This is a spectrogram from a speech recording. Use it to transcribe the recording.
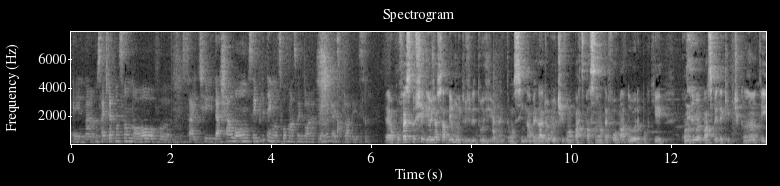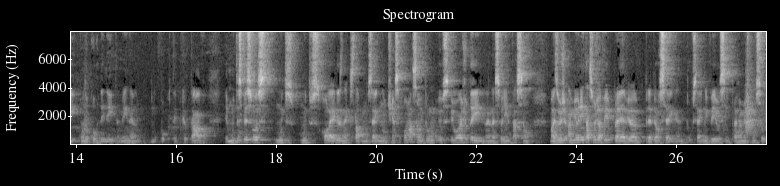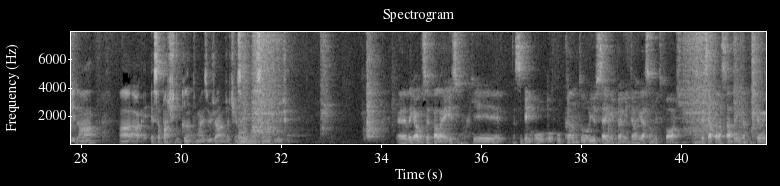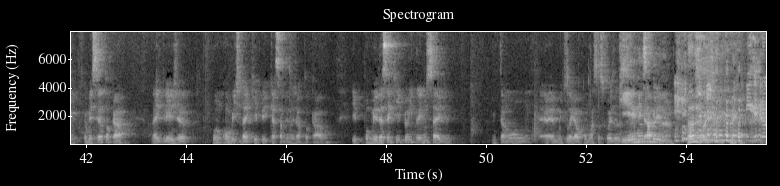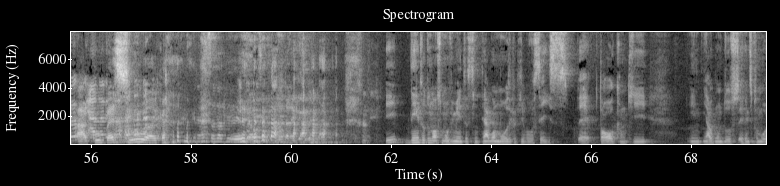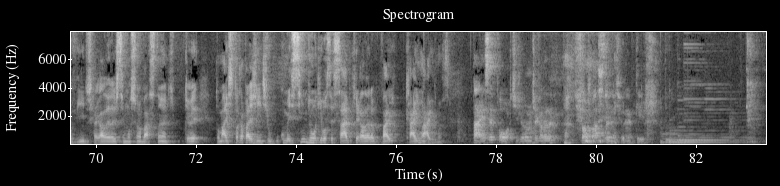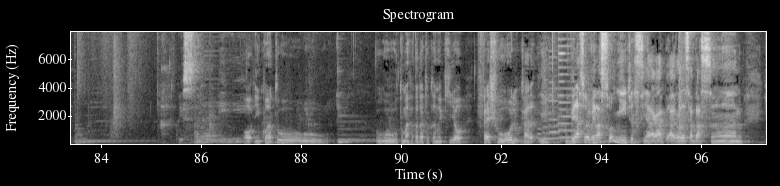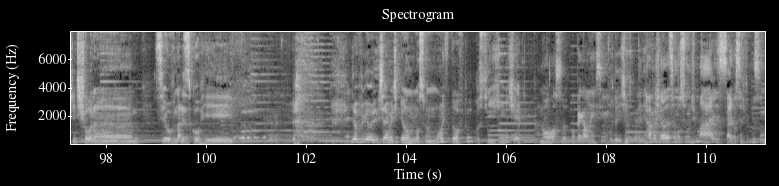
É, na- no site da Canção Nova, no site da Shalom, sempre tem umas formações lá bem legais para ler. Assim. É, eu confesso que eu cheguei, eu já sabia muito de liturgia, né? Então, assim, na verdade eu, eu tive uma participação até formadora, porque quando eu participei da equipe de canto e quando eu coordenei também, né, no, no pouco tempo que eu tava, é, muitas pessoas, muitos, muitos colegas, né, que estavam no SEG não tinham essa formação, então eu, eu ajudei né, nessa orientação. Mas eu, a minha orientação já veio prévia, prévia ao SEG, né? O SEG veio, assim, para realmente consolidar a- a- essa parte do canto, mas eu já, já tinha essa formação litúrgica. É legal você falar isso porque assim, tem, o, o, o canto e o segme para mim tem uma ligação muito forte, em especial pela Sabrina, porque eu comecei a tocar na igreja por um convite da equipe que a Sabrina já tocava e por meio dessa equipe eu entrei no segme. Então é, é muito legal como essas coisas. Que erro, hein. Sabrina? A cunhado, culpa né? é sua, cara. Graças a Deus. E dentro do nosso movimento, assim, tem alguma música que vocês é, tocam, que em, em algum dos eventos promovidos, que a galera se emociona bastante. Quer ver? Tomás, toca pra gente o comecinho de uma que você sabe que a galera vai cair em lágrimas. Tá, essa é forte. Geralmente a galera chora bastante, né? Porque. Ó, enquanto o, o Tomás Ratadá tocando aqui, ó, fecha o olho, cara, e vem na sua, vem na sua mente, assim, a, a galera se abraçando, gente chorando, você ouve o nariz escorrer. E eu, fico- eu- geralmente eu não me emociono muito, então eu fico assim, gente, é. Nossa. Vou pegar um lencinho aqui. Tem gente- tem- realmente a galera se emociona demais. Aí você fica pensando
